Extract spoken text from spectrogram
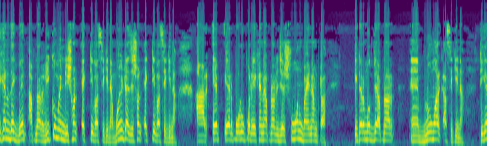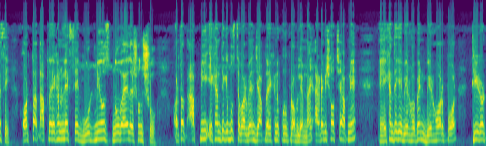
এখানে দেখবেন আপনার রিকমেন্ডেশন অ্যাক্টিভ আছে কিনা মনিটাইজেশন অ্যাক্টিভ আছে কিনা। আর এর- এরপর উপরে এখানে আপনার যে সুমন ভাই নামটা, এটার মধ্যে আপনার ব্লু মার্ক আছে কিনা, ঠিক আছে? অর্থাৎ আপনার এখানে লেখছে good news no violation show অর্থাৎ আপনি এখান থেকে বুঝতে পারবেন যে আপনার এখানে কোনো প্রবলেম নাই। আর একটা বিষয় হচ্ছে আপনি এখান থেকে বের হবেন। বের হওয়ার পর থ্রি ডট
